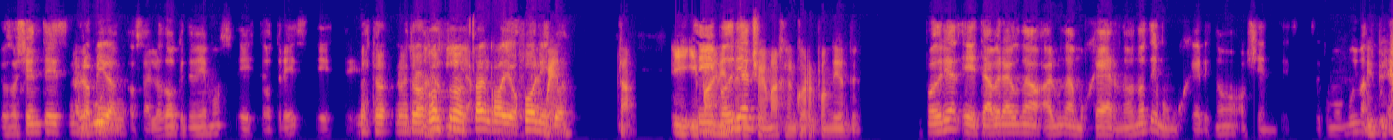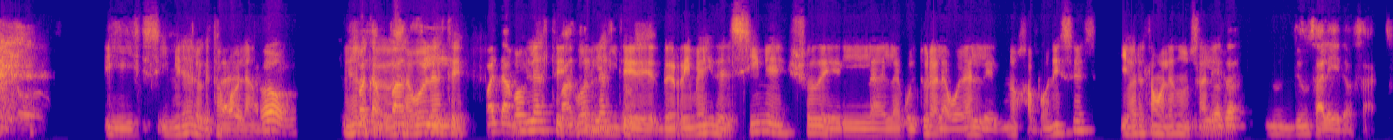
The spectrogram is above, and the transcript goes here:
los oyentes Nos lo pidan. O sea, los dos que tenemos, este, o tres, este, Nuestro- nuestros rostros están radiofónicos. Bueno. Y, y Sí, paguen el podrían- derecho de imagen correspondiente. Podría este, haber alguna, alguna mujer, ¿no? No tenemos mujeres, ¿no? Oyentes. Es como muy masculino todo. Y, y mirá de lo que estamos hablando. Perdón. Mirá lo que- Faltan o sea, vos hablaste, faltan vos hablaste, vos hablaste de, de remake del cine, yo de la, la cultura laboral de unos japoneses, y ahora estamos hablando de un salero. De un salero, exacto.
